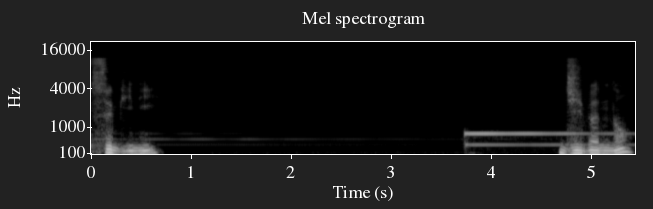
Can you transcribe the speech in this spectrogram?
次に自分の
